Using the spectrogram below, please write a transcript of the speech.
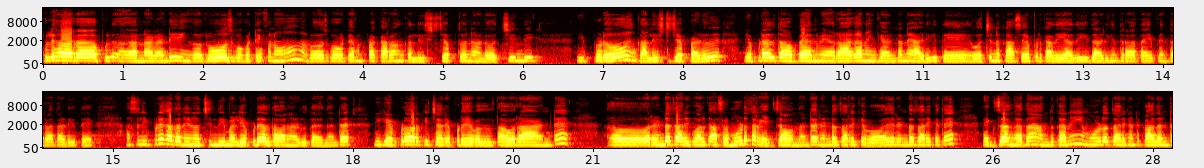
పులిహోర పులి అన్నాడండి. ఇంకా రోజుకి ఒక టిఫిను రోజుకి ఒక టిఫిన్ ప్రకారం ఇంకా లిస్ట్ చెప్తూనే వచ్చింది. ఇప్పుడు ఇంకా లిస్ట్ చెప్పాడు. ఎప్పుడు వెళ్తావు అబ్బాయి అని మేము రాగానే ఇంక వెంటనే అడిగితే వచ్చిన కాసేపటికి అది అది ఇది అడిగిన తర్వాత అయిపోయిన తర్వాత అడిగితే అసలు ఇప్పుడే కదా నేను వచ్చింది మళ్ళీ ఎప్పుడు వెళ్తావు? అని అడుగుతా అంటే నీకు ఎప్పటి వరకు ఇచ్చారు? ఎప్పుడు వెళ్తావురా? అంటే రెండో తారీఖు వరకు అసలు మూడో తారీఖు ఎగ్జామ్ ఉందంటే. రెండో తారీఖు పోవాలి. రెండో తారీఖు అయితే ఎగ్జామ్ కదా. అందుకని మూడో తారీఖు అంటే కాదంట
